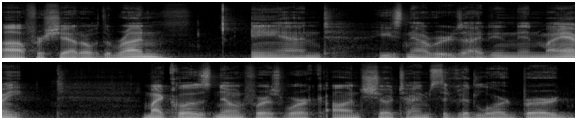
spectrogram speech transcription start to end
uh, for Shadow of the Run, and he's now residing in Miami. Michael is known for his work on Showtime's The Good Lord Bird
